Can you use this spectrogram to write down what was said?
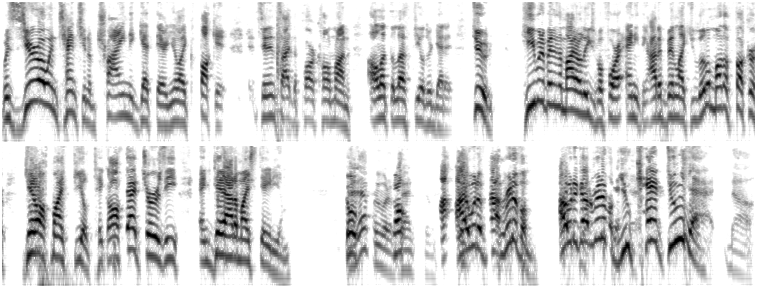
with zero intention of trying to get there. And you're like, fuck it. It's an inside the park home run. I'll let the left fielder get it. Dude, he would have been in the minor leagues before anything. I'd have been like, you little motherfucker, get off my field. Take off that jersey and get out of my stadium. I definitely would have benched him. I, I would have gotten rid of him. I would have gotten rid of him. You can't do that. No,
